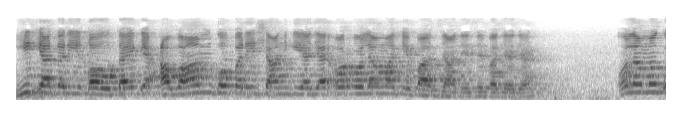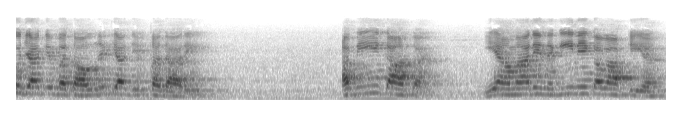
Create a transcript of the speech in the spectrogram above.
ये क्या तरीका होता है कि अवाम को परेशान किया जाए और ओलमा के पास जाने से बचा जाए? ओलमा को जाके बताओ ना क्या दिक्कत आ रही? अभी ये कहा था ये हमारे नगीने का वाक्य है।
